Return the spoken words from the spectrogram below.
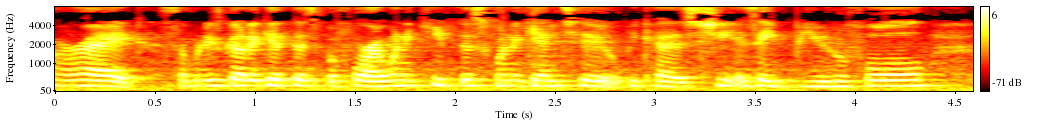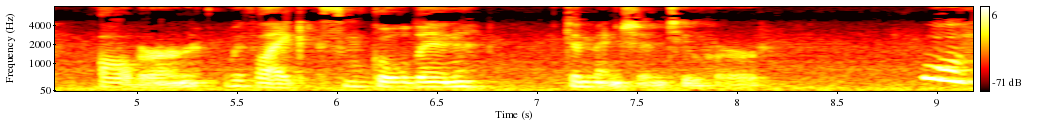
All right, somebody's got to get this before. I want to keep this one again too because she is a beautiful auburn with like some golden dimension to her. Oh.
